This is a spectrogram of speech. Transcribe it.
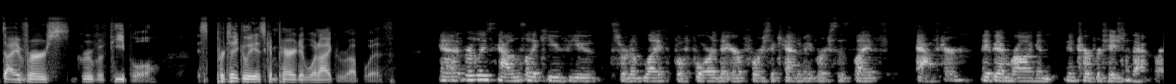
diverse group of people particularly as compared to what i grew up with yeah it really sounds like you viewed sort of life before the air force academy versus life after. Maybe I'm wrong in interpretation of that. But.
